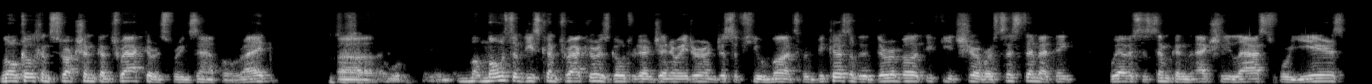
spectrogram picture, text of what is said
local construction contractors, for example, right? Uh, most of these contractors go to their generator in just a few months, but because of the durability feature of our system, I think we have a system can actually last for years,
